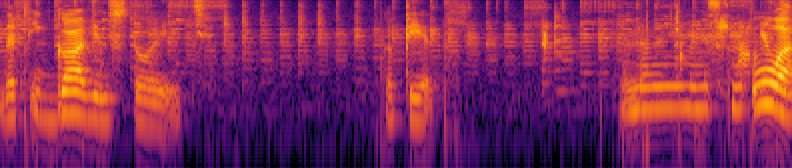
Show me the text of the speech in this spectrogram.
Дофіга він стоїть. Капець. Мені скине- О,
